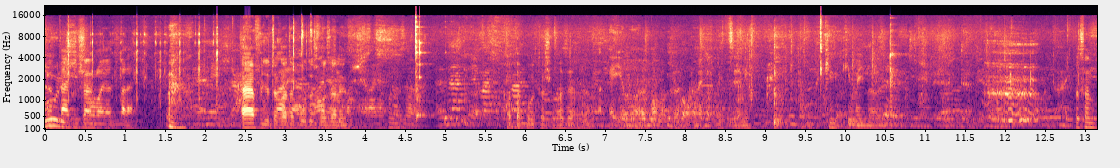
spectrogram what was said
Úristen. Olajat bele. Elfogyott a katapultos mozelő. Katapultos vazel. Helyi a alapra megspiccelni. Ki, ki megy belőle? Van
